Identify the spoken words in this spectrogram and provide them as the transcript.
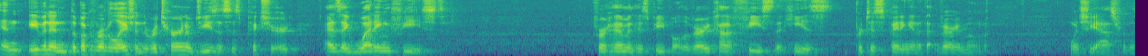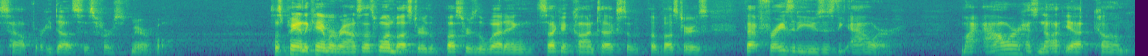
and even in the book of Revelation, the return of Jesus is pictured as a wedding feast for him and his people, the very kind of feast that he is participating in at that very moment when she asks for this help, where he does his first miracle. So let's pan the camera around. So that's one Buster. The Buster is the wedding. Second context of, of Buster is that phrase that he uses, the hour. My hour has not yet come.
